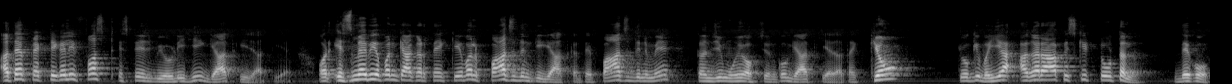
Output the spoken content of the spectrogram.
अतः प्रैक्टिकली फ़र्स्ट स्टेज बीओडी ही ज्ञात की जाती है। और इसमें भी अपन क्या करते हैं? केवल पाँच दिन की ज्ञात करते हैं। पाँच दिन में कंज्यूम हुई ऑक्सीजन को ज्ञात किया जाता है। क्यों? क्योंकि भैया, अगर आप इसकी टोटल देखो,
